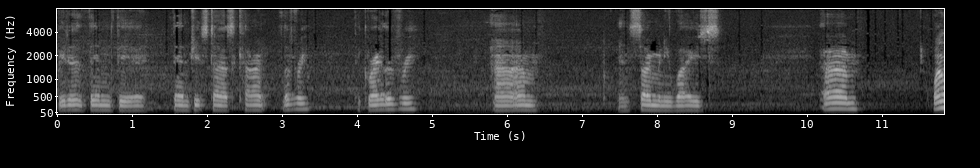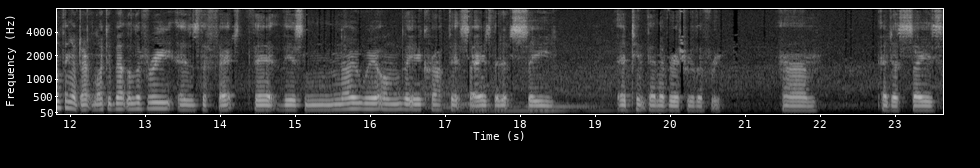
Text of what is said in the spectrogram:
better than the than Jetstar's current livery, the grey livery. Um, in so many ways. Um, one thing I don't like about the livery is the fact that there's nowhere on the aircraft that says that it's the 10th anniversary livery. Um, it just says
